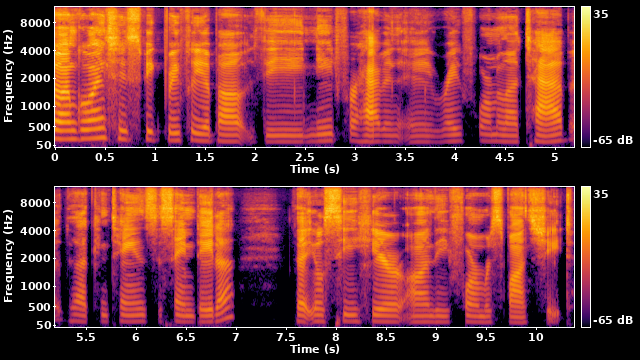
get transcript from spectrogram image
So I'm going to speak briefly about the need for having a array formula tab that contains the same data that you'll see here on the form response sheet.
